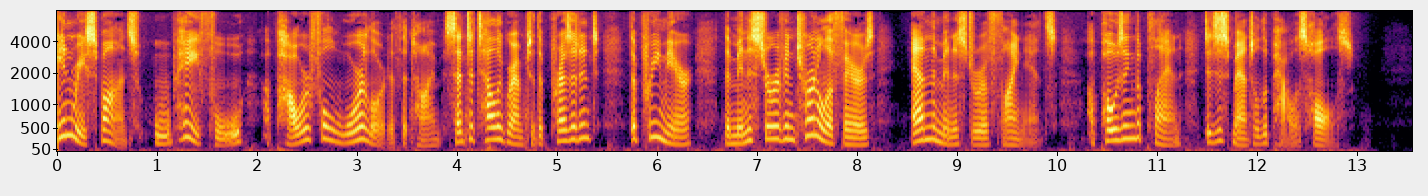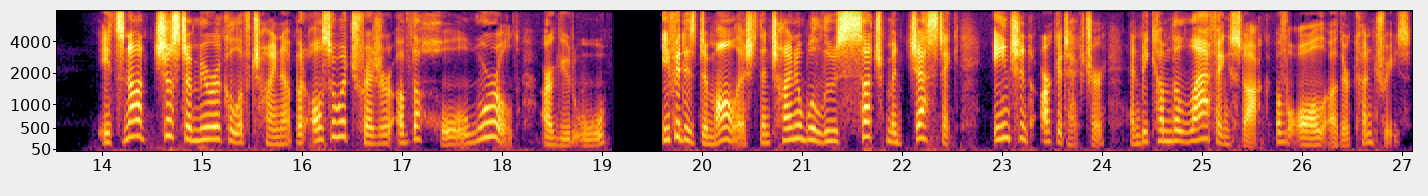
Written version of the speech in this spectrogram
In response, Wu Peifu, a powerful warlord at the time, sent a telegram to the president, the premier, the minister of internal affairs, and the minister of finance, opposing the plan to dismantle the palace halls. It's not just a miracle of China, but also a treasure of the whole world, argued Wu. If it is demolished, then China will lose such majestic, ancient architecture and become the laughingstock of all other countries.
